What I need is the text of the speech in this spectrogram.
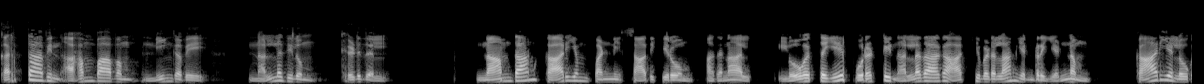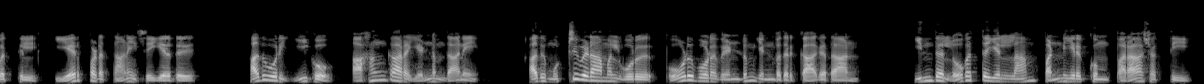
கர்த்தாவின் அகம்பாவம் நீங்கவே நல்லதிலும் கெடுதல். நாம் தான் காரியம் பண்ணி சாதிக்கிறோம். அதனால் லோகத்தையே புரட்டி நல்லதாக ஆக்கிவிடலாம் என்ற எண்ணம் காரிய லோகத்தில் ஏற்படத்தானே செய்கிறது. அது ஒரு ஈகோ அகங்கார எண்ணம் தானே. அது முற்றிவிடாமல் ஒரு போடு போட வேண்டும் என்பதற்காக தான் இந்த லோகத்தையெல்லாம் பண்ணியிருக்கும் பராசக்தி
